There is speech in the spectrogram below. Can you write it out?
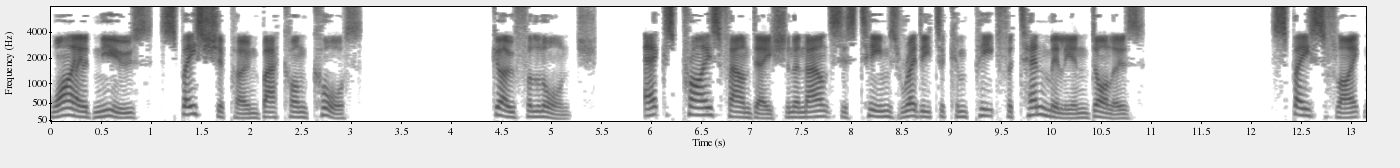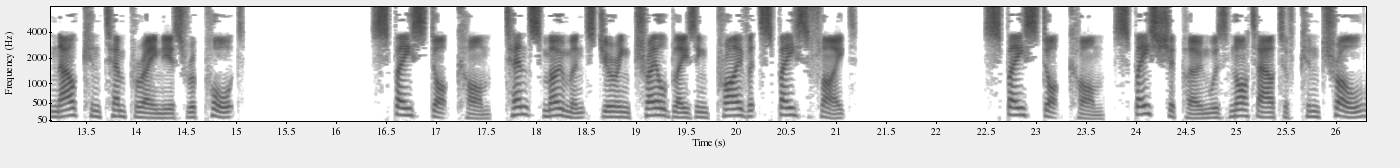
Wired News, SpaceshipOne back on course. Go for launch X Prize Foundation announces teams ready to compete for $10 million Spaceflight Now Contemporaneous Report. Space.com – Tense moments during trailblazing private space flight Space.com – SpaceshipOne was not out of control,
